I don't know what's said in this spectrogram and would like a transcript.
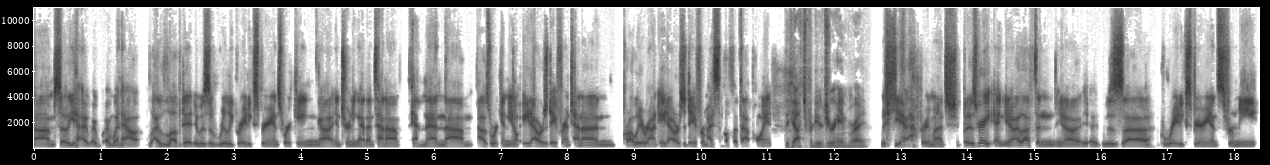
Um, so yeah, I, I, went out. I loved it. It was a really great experience working uh, interning at Antenna, and then um, I was working you know eight hours a day for Antenna, and probably around eight hours a day for myself at that point. The entrepreneur dream, right? Yeah, pretty much. But it was great, and you know I left, and you know it was a great experience for me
